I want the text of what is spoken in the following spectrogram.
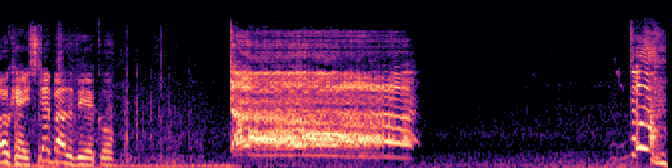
Okay, step out of the vehicle. Duh! Duh!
